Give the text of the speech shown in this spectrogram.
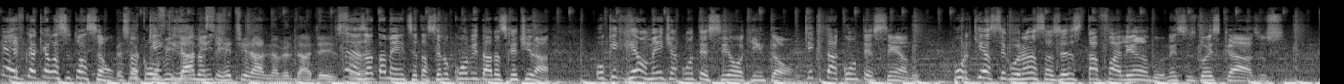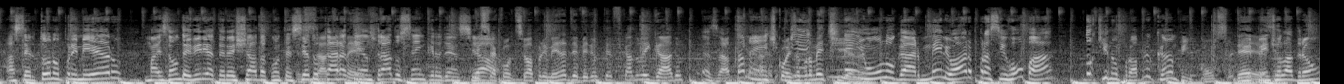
E aí fica aquela situação. O pessoal é convidado a se retirar, na verdade, é isso. é, né? exatamente, você está sendo convidado a se retirar. O que, que realmente aconteceu aqui então? O que está acontecendo? Por que a segurança às vezes está falhando nesses dois casos? Acertou no primeiro, mas não deveria ter deixado acontecer do cara ter Exatamente. entrado sem E credencial. se aconteceu a primeira, deveriam ter ficado ligado. Exatamente. A coisa E prometia, né? Nenhum lugar melhor para se roubar do que no próprio camping. Com certeza. De repente o ladrão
